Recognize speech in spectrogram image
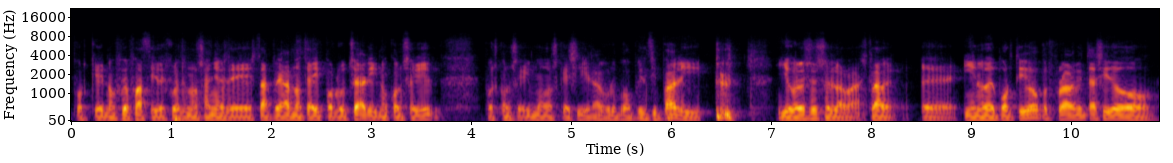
porque no fue fácil después de unos años de estar pegándote ahí por luchar y no conseguir, pues conseguimos que siguiera el grupo principal y, yo creo que eso es la más clave. Eh, y en lo deportivo, pues probablemente ha sido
